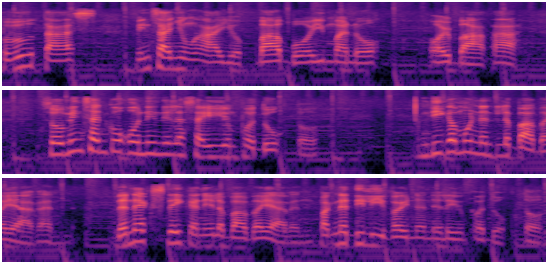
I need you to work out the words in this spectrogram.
prutas, minsan yung hayop, baboy, manok, or baka. So, minsan kukunin nila sa iyo yung produkto, hindi ka muna nila babayaran. The next day kanila babayaran pag na-deliver na nila yung produkto.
